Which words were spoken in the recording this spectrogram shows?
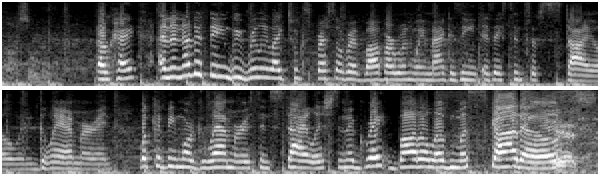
uh, so many. Okay, and another thing we really like to express over at Vava Runway Magazine is a sense of style and glamour, and what could be more glamorous and stylish than a great bottle of Moscato? Yes,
